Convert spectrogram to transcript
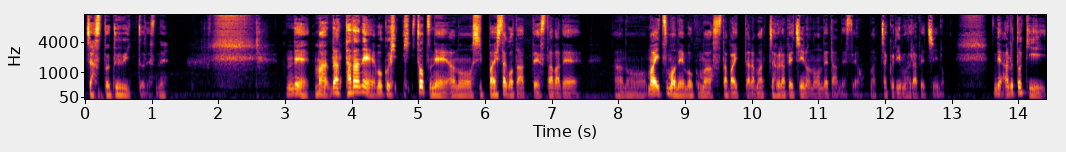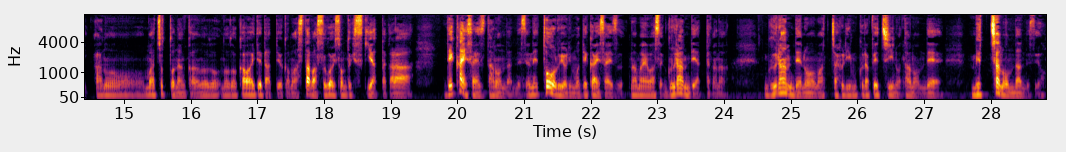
just do it ですね。んで、まあ、だ、ただね、僕一つね、あの、失敗したことあって、スタバで。あの、まあ、いつもね、僕、まあ、スタバ行ったら抹茶フラペチーノ飲んでたんですよ。抹茶クリームフラペチーノ。で、ある時、あの、まあちょっとなんか喉、喉乾いてたっていうか、まあスタバすごいその時好きやったから、でかいサイズ頼んだんですよね。通るよりもでかいサイズ。名前忘れ、グランデやったかな。グランデの抹茶フリームクラペチーノ頼んで、めっちゃ飲んだんですよ。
